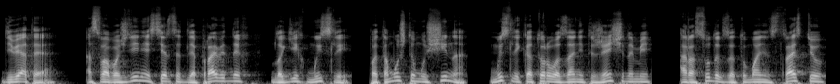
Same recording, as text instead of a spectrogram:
Девятое. Освобождение сердца для праведных, благих мыслей, потому что мужчина, мысли которого заняты женщинами, а рассудок затуманен страстью,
